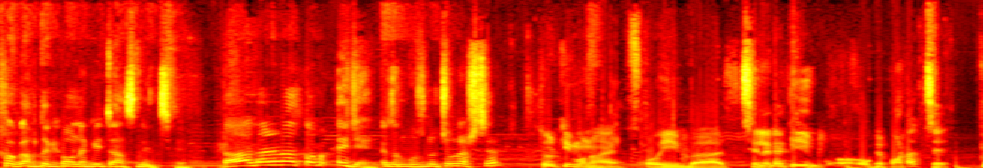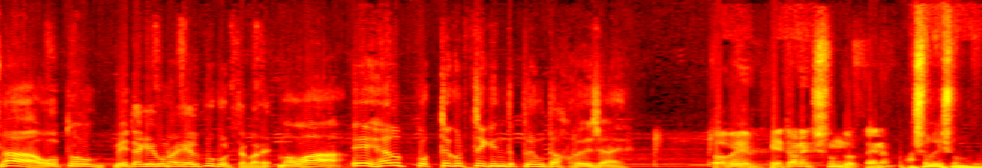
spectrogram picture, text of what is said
সকাল থেকে অনেকেই চান্স নিচ্ছে। তা জানি না তবে এই যে একজন মজনু চলে আসছে। তোর কি মনে হয়? ওই ছেলেটা কি ওকে পটাচ্ছে? না ও তো মেয়েটাকে কোনো হেল্পও করতে পারে। মামা এই হেল্প করতে করতে কিন্তু প্রেমটা হয়ে যায়। তবে মেয়েটা অনেক সুন্দর তাই না? আসলেই সুন্দর।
